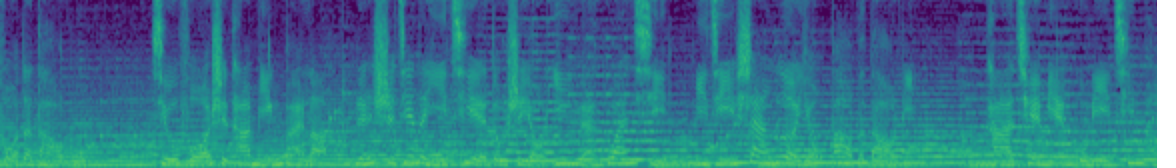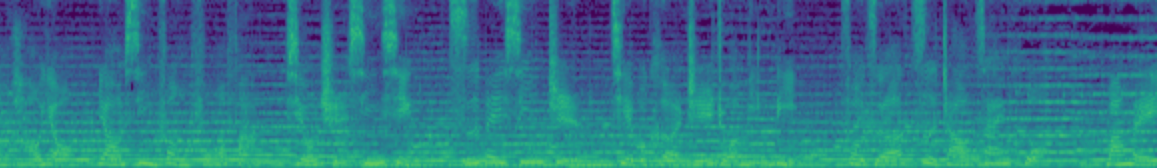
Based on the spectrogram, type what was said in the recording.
佛的道路。修佛使他明白了人世间的一切都是有因缘关系以及善恶有报的道理。他劝勉鼓励亲朋好友要信奉佛法，修持心性，慈悲心智，切不可执着名利，否则自招灾祸。王维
